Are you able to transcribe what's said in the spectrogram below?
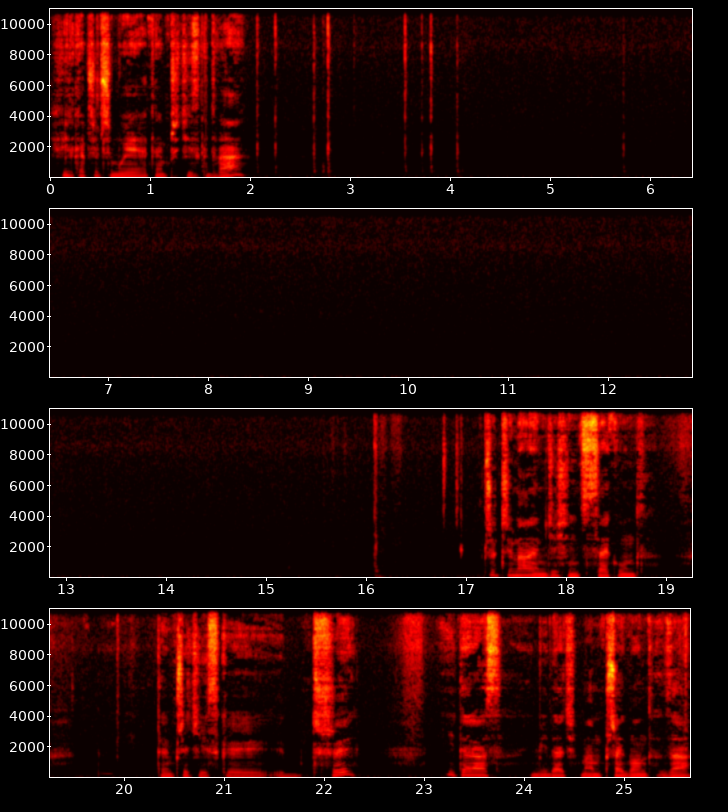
Chwilkę przytrzymuję ten przycisk 2. Przytrzymałem 10 sekund ten przycisk y, 3 i teraz widać mam przegląd za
